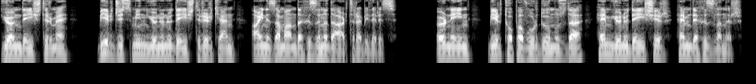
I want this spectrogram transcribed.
Yön değiştirme, bir cismin yönünü değiştirirken aynı zamanda hızını da artırabiliriz. Örneğin bir topa vurduğumuzda hem yönü değişir hem de hızlanır.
